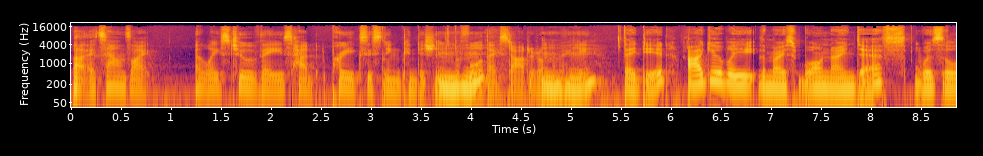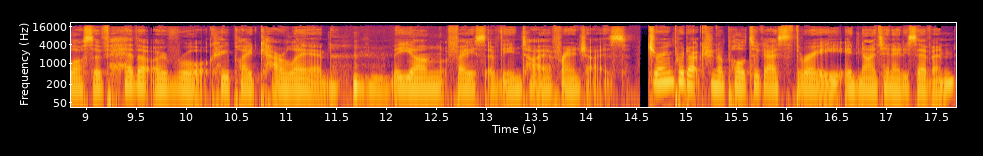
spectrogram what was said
But it sounds like at least two of these had pre existing conditions mm-hmm. before they started on the mm-hmm. movie. They did. Arguably, the most well known death was the loss of Heather O'Rourke, who played Carol Ann, mm-hmm. the young face of the entire franchise. During production of Poltergeist 3 in 1987,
